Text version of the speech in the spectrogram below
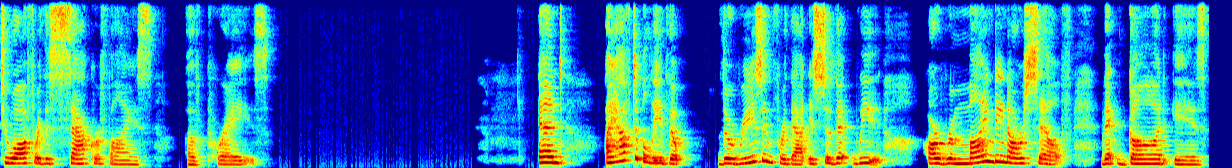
to offer the sacrifice of praise. And I have to believe that the reason for that is so that we are reminding ourselves that God is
